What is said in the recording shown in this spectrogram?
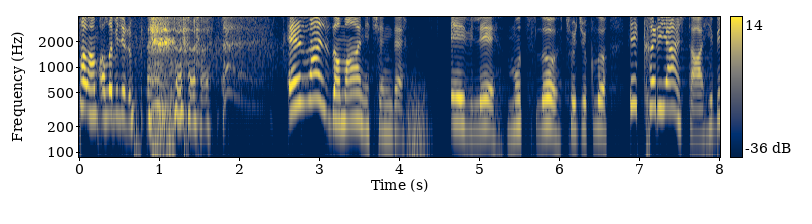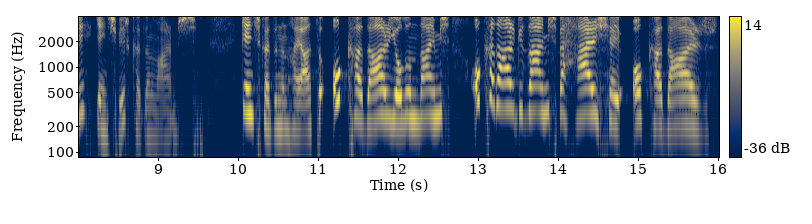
Tamam alabilirim. Evvel zaman içinde evli, mutlu, çocuklu ve kariyer sahibi genç bir kadın varmış. Genç kadının hayatı o kadar yolundaymış, o kadar güzelmiş ve her şey o kadar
